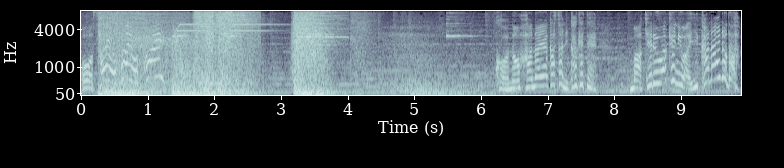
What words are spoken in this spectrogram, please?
抑えこの華やかさにかけて負けるわけにはいかないのだ。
